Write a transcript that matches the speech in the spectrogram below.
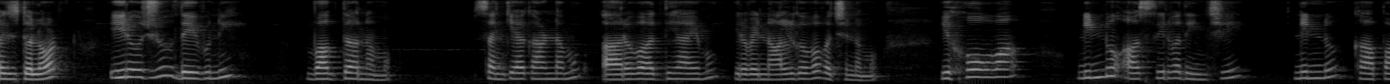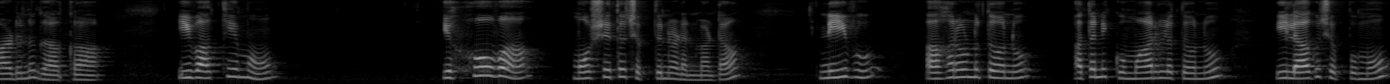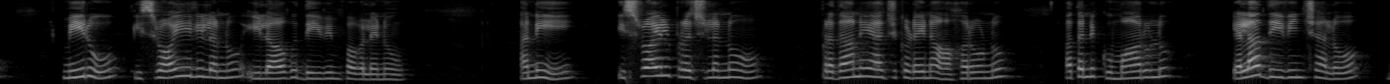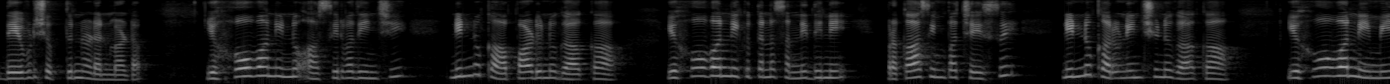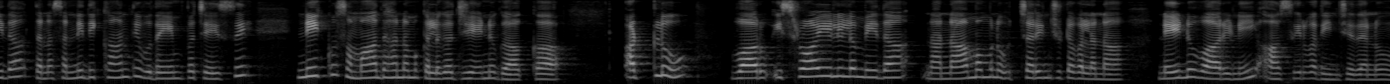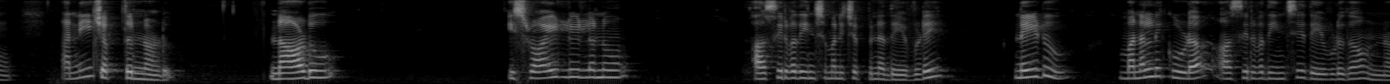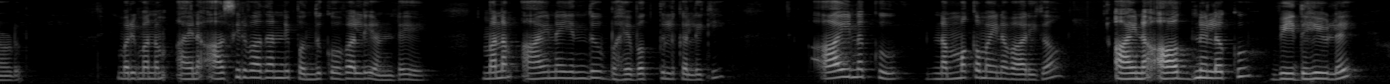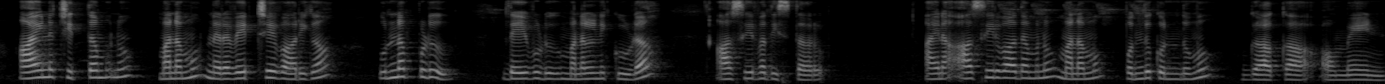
Praise the lord ఈరోజు దేవుని వాగ్దానము సంఖ్యాకాండము ఆరవ అధ్యాయము ఇరవై నాలుగవ వచనము. యహోవా నిన్ను ఆశీర్వదించి నిన్ను కాపాడునుగాక. ఈ వాక్యము యహోవా మోషేతో చెప్తున్నాడనమాట నీవు అహరోనుతోనూ అతని కుమారులతోనూ ఇలాగు చెప్పుము. మీరు ఇస్రాయేలీలను ఇలాగు దీవింపవలెను అని ఇస్రాయిల్ ప్రజలను ప్రధాన యాజకుడైన అహరోను అతని కుమారులు ఎలా దీవించాలో దేవుడు చెప్తున్నాడనమాట యహోవా నిన్ను ఆశీర్వదించి నిన్ను కాపాడునుగాక. యహోవా నీకు తన సన్నిధిని ప్రకాశింపచేసి నిన్ను కరుణించునుగాక. యహోవా నీ మీద తన సన్నిధి కాంతి ఉదయింపచేసి నీకు సమాధానము కలుగజేయునుగాక. అట్లు వారు ఇస్రాయేలీల మీద నా నామమును ఉచ్చరించుట వలన నేను వారిని ఆశీర్వదించెదను అని చెప్తున్నాడు. నాడు ఇస్రాయిలీలను ఆశీర్వదించమని చెప్పిన దేవుడే నేడు మనల్ని కూడా ఆశీర్వదించే దేవుడుగా ఉన్నాడు. మరి మనం ఆయన ఆశీర్వాదాన్ని పొందుకోవాలి అంటే మనం ఆయన ఎందు భయభక్తులు కలిగి ఆయనకు నమ్మకమైన వారిగా ఆయన ఆజ్ఞలకు విధేయులై ఆయన చిత్తమును మనము నెరవేర్చే వారిగా ఉన్నప్పుడు దేవుడు మనల్ని కూడా ఆశీర్వదిస్తారు. ఆయన ఆశీర్వాదమును మనము పొందుకుందుము గాక. ఆమెన్.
